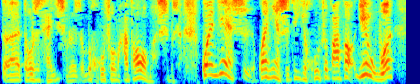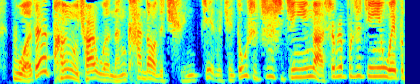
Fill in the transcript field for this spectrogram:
呃，都是采集狩猎者，不胡说八道嘛？是不是？关键是，关键是这些胡说八道，因为我我的朋友圈我能看到的群，这个群都是知识精英啊，是不是？不是精英，我也不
